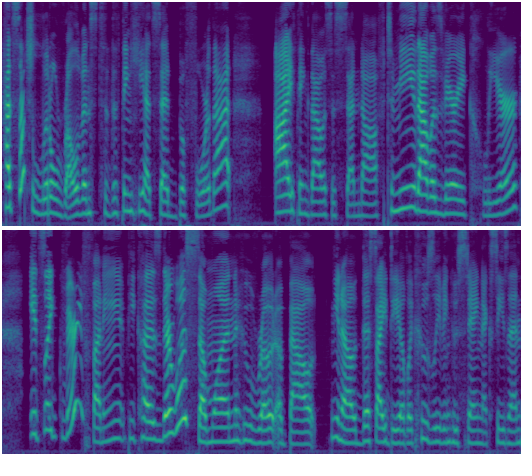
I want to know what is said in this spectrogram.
had such little relevance to the thing he had said before that, I think that was his send off. To me, that was very clear. It's like very funny because there was someone who wrote about you know, this idea of like who's leaving, who's staying next season.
